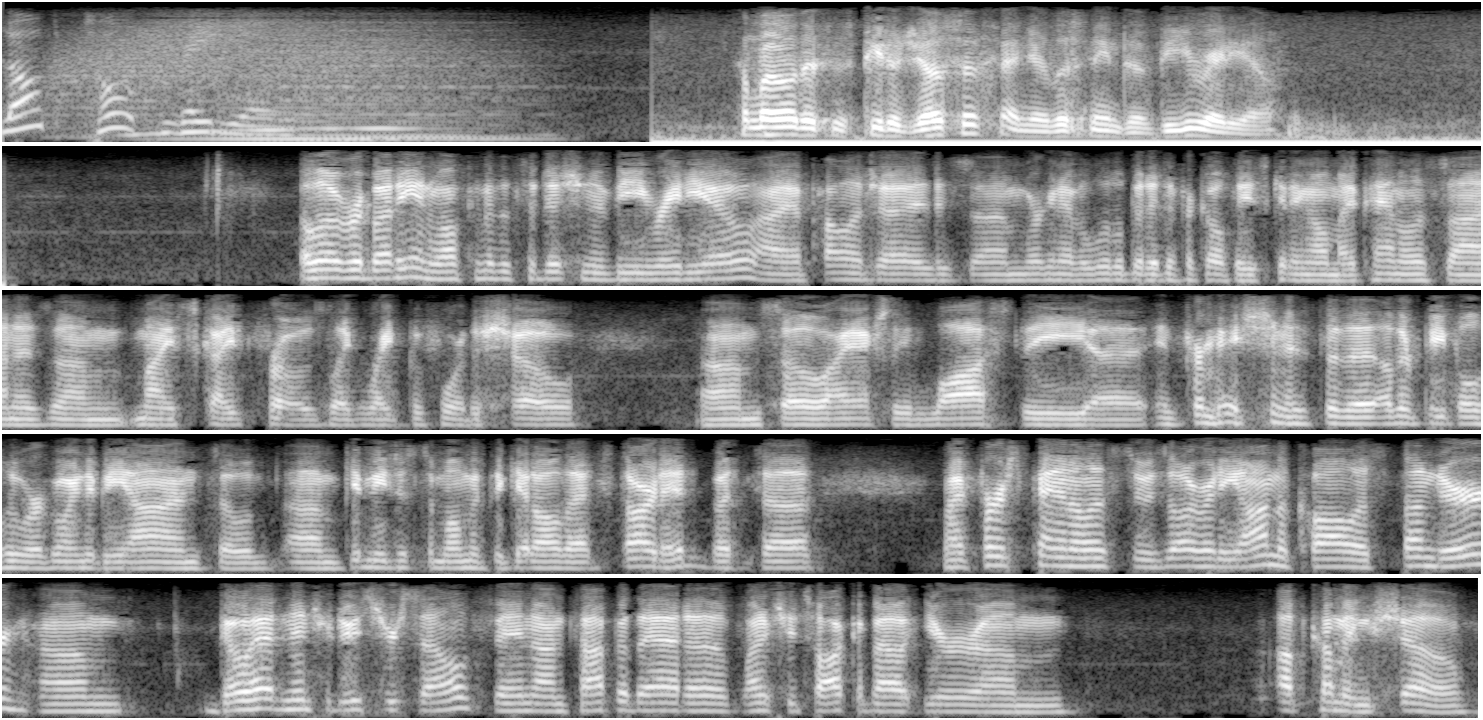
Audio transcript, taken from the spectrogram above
Blog Talk Radio. Hello, this is Peter Joseph, and you're listening to V Radio. Hello, everybody, and welcome to this edition of V Radio. I apologize. Um, we're going to have a little bit of difficulties getting all my panelists on as um, my Skype froze like right before the show. Um, so I actually lost the uh, information as to the other people who are going to be on. So um, give me just a moment to get all that started. But uh, my first panelist who's already on the call is Thunder. Um, go ahead and introduce yourself. And on top of that, uh, why don't you talk about your um, upcoming show?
